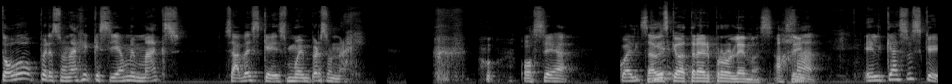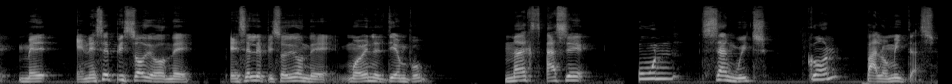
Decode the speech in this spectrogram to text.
Todo personaje que se llame Max, sabes que es buen personaje. o sea, cualquier... Sabes que va a traer problemas. sí. Ajá. El caso es que me, en ese episodio donde es el episodio donde mueven el tiempo, Max hace un sándwich con palomitas,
